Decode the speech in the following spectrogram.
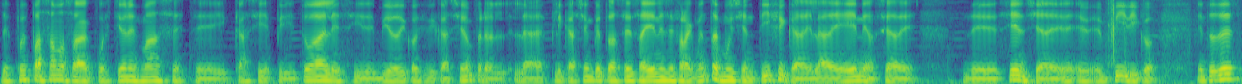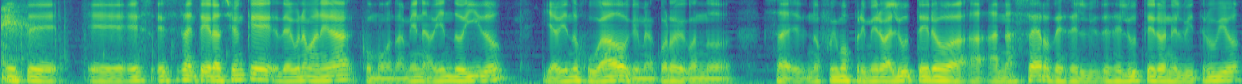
después pasamos a cuestiones más este, casi espirituales y de biodecodificación, pero la explicación que tú haces ahí en ese fragmento es muy científica del ADN, o sea, de, de ciencia, empírico. Entonces, este, eh, es, es esa integración que de alguna manera, como también habiendo ido y habiendo jugado, que me acuerdo que cuando nos fuimos primero al útero a nacer desde el, desde el útero en el Vitruvio,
